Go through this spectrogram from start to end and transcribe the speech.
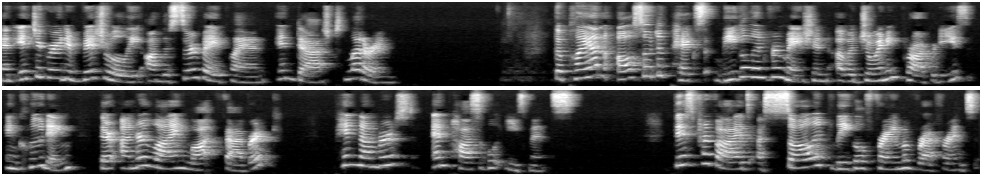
and integrated visually on the survey plan in dashed lettering. The plan also depicts legal information of adjoining properties, including their underlying lot fabric, PIN numbers, and possible easements. This provides a solid legal frame of reference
